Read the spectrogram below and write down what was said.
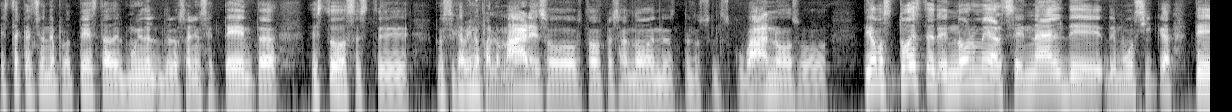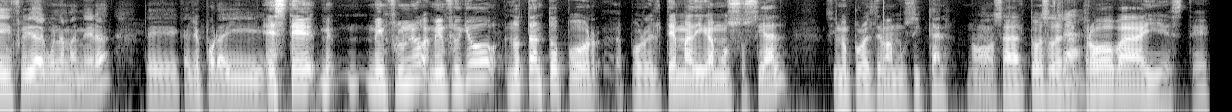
esta canción de protesta del muy de, los años 70, estos, este, pues, Camino Palomares, o estamos pensando en los, cubanos, o digamos, todo este enorme arsenal de, de música, ¿te influyó de alguna manera? ¿Te cayó por ahí? Este, me, me influyó, me influyó no tanto por, por el tema, digamos, social, sino por el tema musical, ¿no? O sea, todo eso de la trova y este,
